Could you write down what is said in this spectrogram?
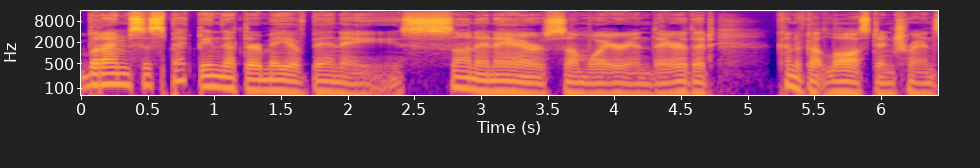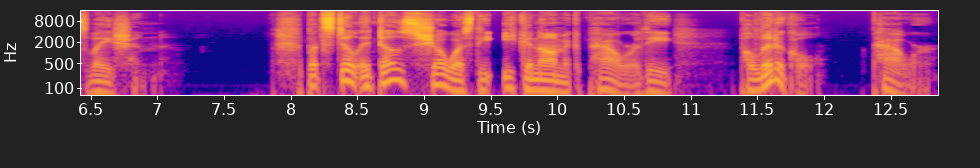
but I'm suspecting that there may have been a son and heir somewhere in there that kind of got lost in translation. But still, it does show us the economic power, the political power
